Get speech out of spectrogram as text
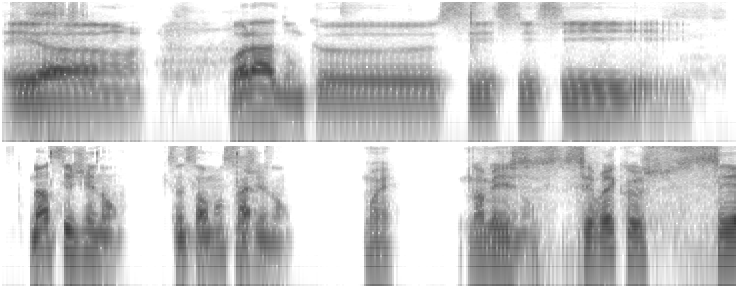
Et euh, voilà, donc euh, c'est. Non, c'est gênant. Sincèrement, c'est gênant. Ouais. Non, mais c'est vrai que c'est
